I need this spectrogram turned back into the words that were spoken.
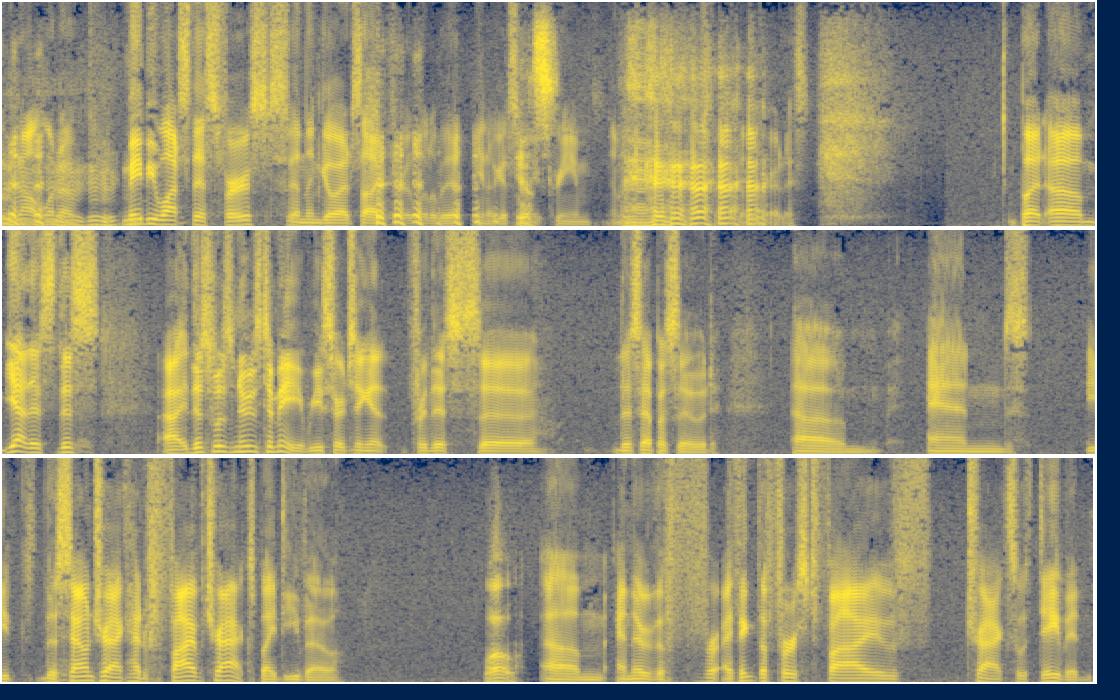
would not want to maybe watch this first and then go outside for a little bit. You know, get some Yes. ice cream. And then Phantom of the Paradise. But um, yeah, this this uh, this was news to me researching it for this uh, this episode, um, and it, the soundtrack had five tracks by Devo, Whoa. um, and they're the fir- I think the first five tracks with David.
